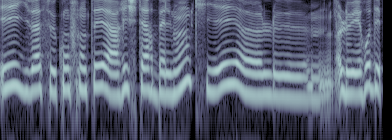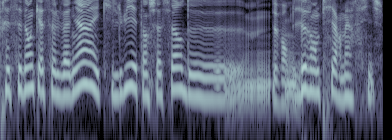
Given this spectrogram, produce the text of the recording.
et il va se confronter à Richter Belmont qui est euh, le, le héros des précédents Castlevania et qui lui est un chasseur de De vampires. de vampires, merci.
